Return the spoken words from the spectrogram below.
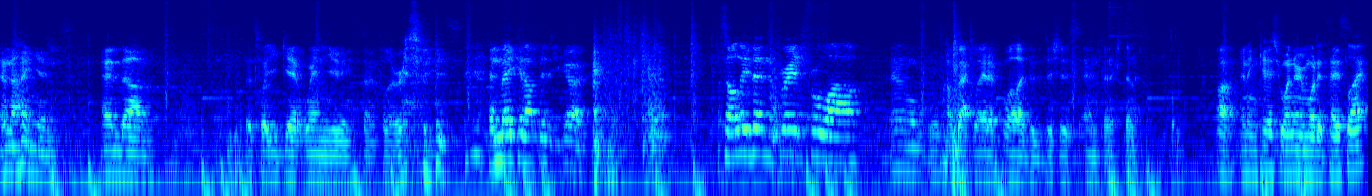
and the onions. And um, that's what you get when you don't follow recipes and make it up as you go. So I'll leave that in the fridge for a while and we'll, we'll come back later while I do the dishes and finish dinner. Oh, and in case you're wondering what it tastes like,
